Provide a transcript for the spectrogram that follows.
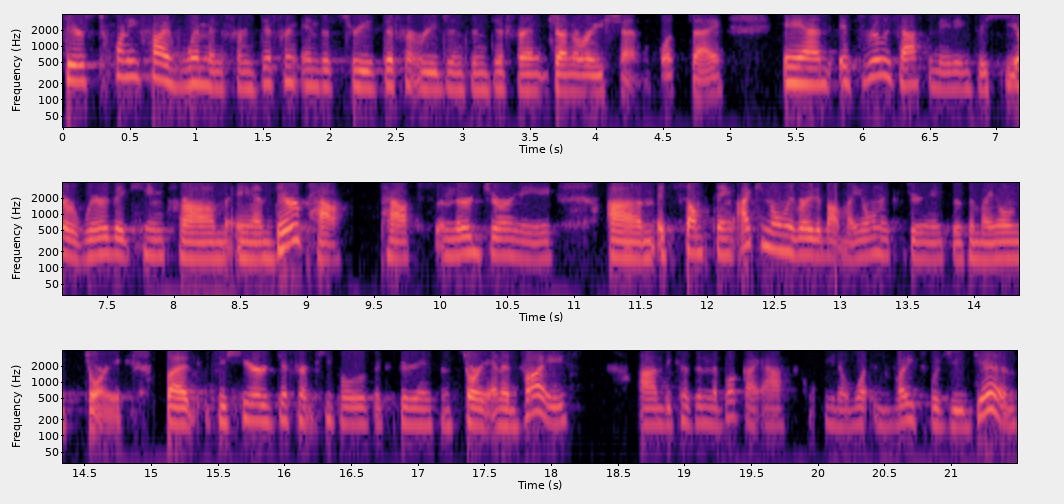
there's 25 women from different industries, different regions, and different generations, let's say. And it's really fascinating to hear where they came from and their path paths and their journey. Um, it's something I can only write about my own experiences and my own story, but to hear different people's experience and story and advice, um, because in the book I ask, you know, what advice would you give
